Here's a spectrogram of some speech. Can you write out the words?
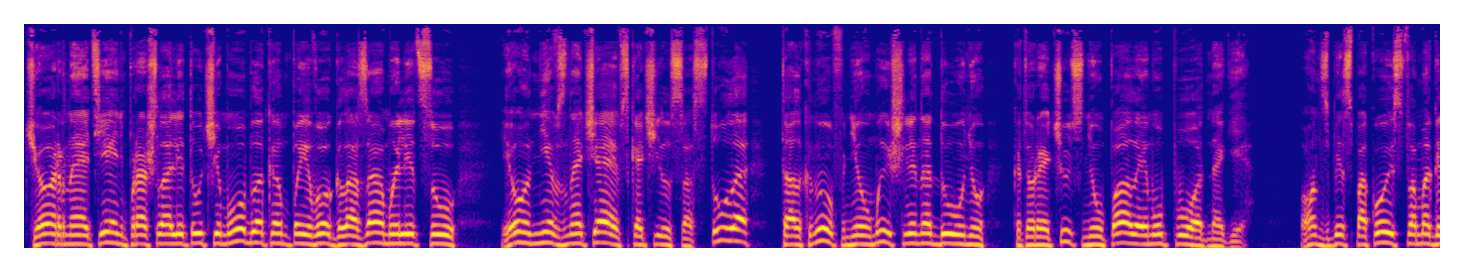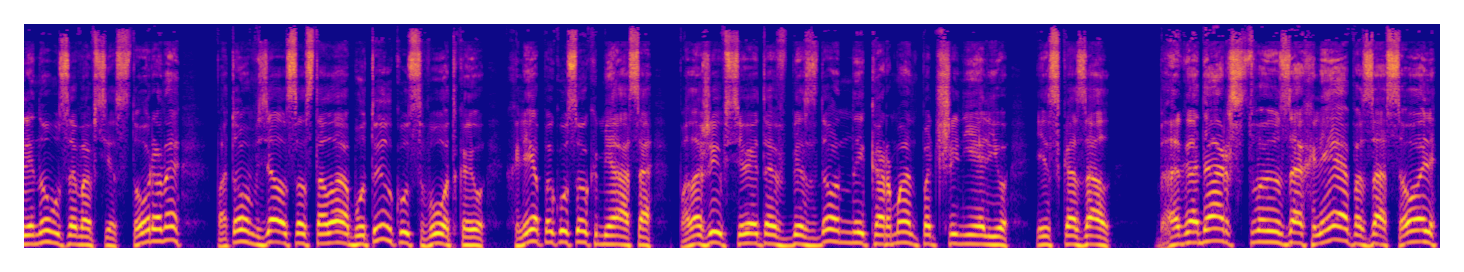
Черная тень прошла летучим облаком по его глазам и лицу, и он невзначай вскочил со стула, толкнув неумышленно Дуню, которая чуть не упала ему под ноги. Он с беспокойством оглянулся во все стороны, потом взял со стола бутылку с водкою, хлеб и кусок мяса, положив все это в бездонный карман под шинелью, и сказал «Благодарствую за хлеб, за соль,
